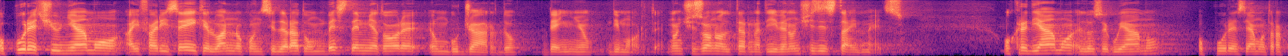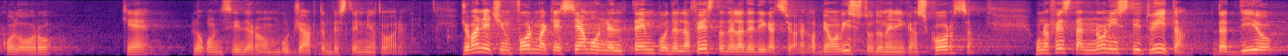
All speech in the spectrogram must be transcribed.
Oppure ci uniamo ai farisei che lo hanno considerato un bestemmiatore e un bugiardo degno di morte. Non ci sono alternative, non ci si sta in mezzo. O crediamo e lo seguiamo, oppure siamo tra coloro che lo considerano un bugiardo bestemmiatore. Giovanni ci informa che siamo nel tempo della festa della dedicazione, l'abbiamo visto domenica scorsa, una festa non istituita da Dio,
